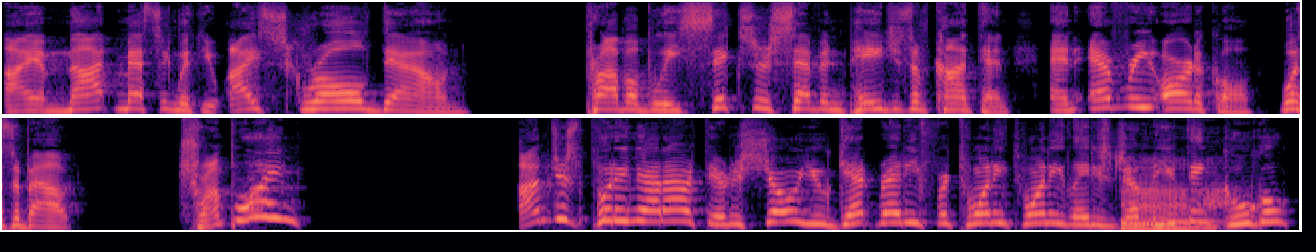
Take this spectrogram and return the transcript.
I am not messing with you. I scrolled down probably six or seven pages of content, and every article was about Trump lying. I'm just putting that out there to show you get ready for 2020, ladies and gentlemen. You think ah. Google,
